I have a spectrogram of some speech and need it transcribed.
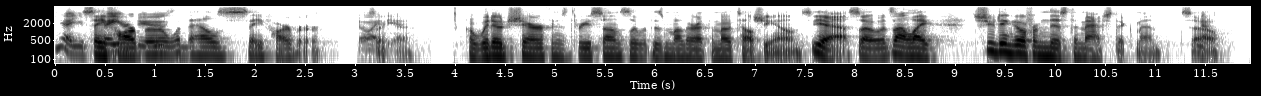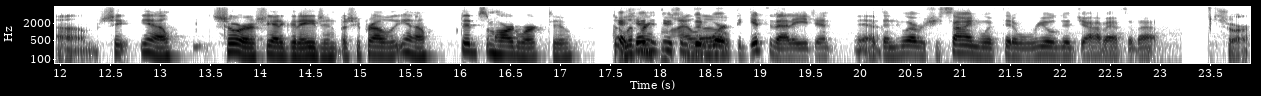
yeah. You Safe Harbor. What and- the hell's Safe Harbor? No It's like idea. a, a widowed sheriff and his three sons live with his mother at the motel she owns. Yeah, so it's not like she didn't go from this to Matchstick Men. So, um, she, you know, sure she had a good agent, but she probably, you know, did some hard work too. Yeah, she had to do some good work to get to that agent. Yeah. But then whoever she signed with did a real good job after that. Sure.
